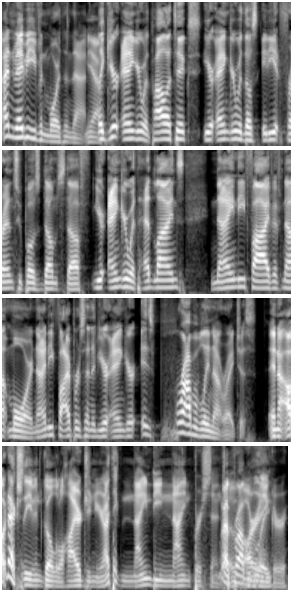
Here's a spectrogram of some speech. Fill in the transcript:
And maybe even more than that. Yeah. Like your anger with politics, your anger with those idiot friends who post dumb stuff, your anger with headlines, 95, if not more, 95% of your anger is probably not righteous. And I would actually even go a little higher, Junior. I think 99% Right, uh, of our probably. anger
